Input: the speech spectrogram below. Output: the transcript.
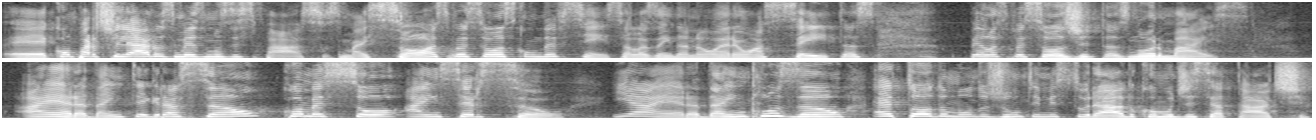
é, compartilhar os mesmos espaços, mas só as pessoas com deficiência, elas ainda não eram aceitas pelas pessoas ditas normais. A era da integração começou a inserção. E a era da inclusão é todo mundo junto e misturado, como disse a Tati.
